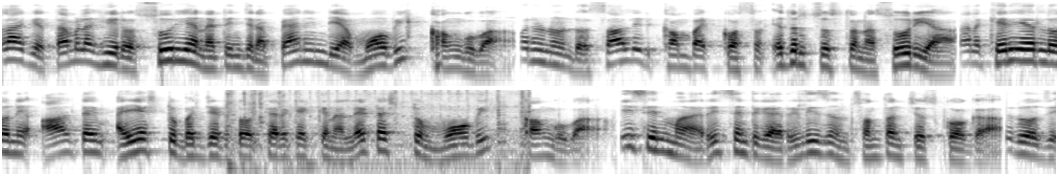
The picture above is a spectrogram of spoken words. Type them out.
అలాగే తమిళ హీరో సూర్య నటించిన పాన్ ఇండియా మూవీ కంగువా. నుండి సాలిడ్ కంబ్యాక్ కోసం ఎదురు చూస్తున్న సూర్య తన కెరియర్లోని ఆల్ టైమ్ హైయెస్ట్ బడ్జెట్తో తెరకెక్కిన లేటెస్ట్ మూవీ కంగువా. ఈ సినిమా రీసెంట్గా రిలీజ్ సొంతం చేసుకోగా రోజు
